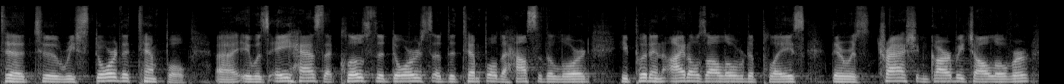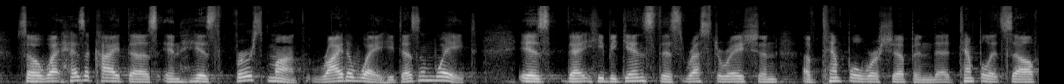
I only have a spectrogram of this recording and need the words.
to, to restore the temple. Uh, it was Ahaz that closed the doors of the temple, the house of the Lord. He put in idols all over the place. There was trash and garbage all over. So, what Hezekiah does in his first month, right away, he doesn't wait, is that he begins this restoration of temple worship and the temple itself,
